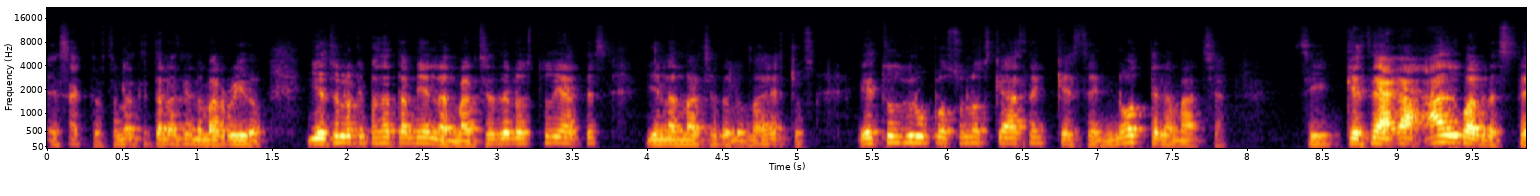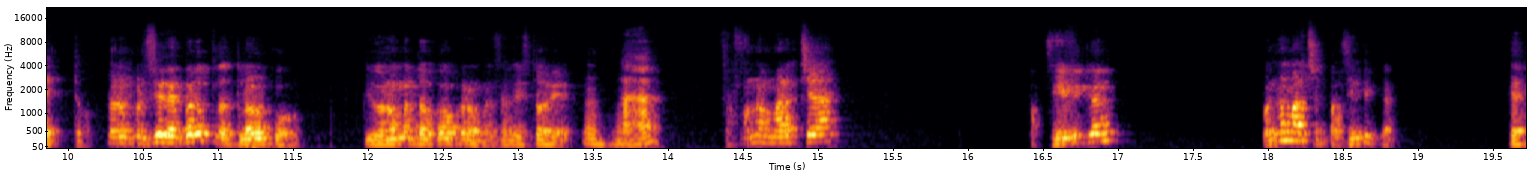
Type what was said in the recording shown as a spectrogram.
Exacto, son las que están haciendo más ruido. Y eso es lo que pasa también en las marchas de los estudiantes y en las marchas de los maestros. Estos grupos son los que hacen que se note la marcha, ¿sí? Que se haga algo al respecto. Pero, pero sí, recuerdo Tlatelolco. Digo, no me tocó, pero me sale la historia. Ajá. O sea, fue una marcha pacífica. Fue una marcha pacífica. Que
